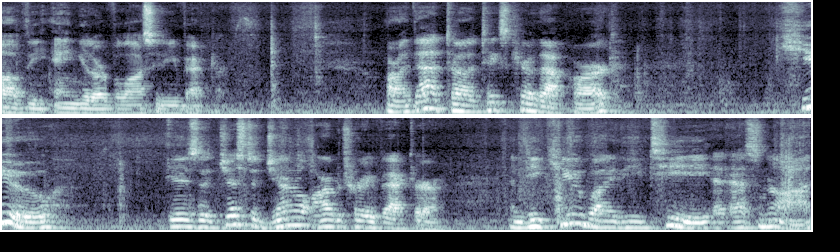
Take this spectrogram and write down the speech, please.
of the angular velocity vector. All right, that uh, takes care of that part. Q is a, just a general arbitrary vector and dq by dt at s naught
